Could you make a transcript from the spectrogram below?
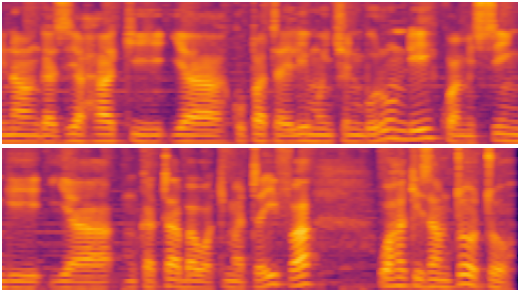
linaangazia haki ya kupata elimu nchini Burundi kwa misingi ya mkataba wa kimataifa wa haki za mtoto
